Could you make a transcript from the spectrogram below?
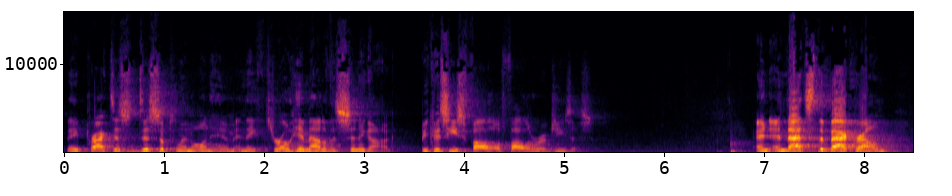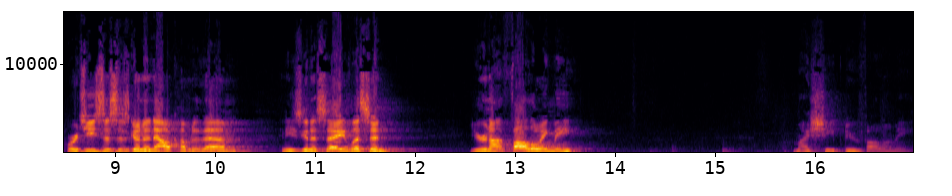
they practice discipline on him and they throw him out of the synagogue because he's follow, a follower of Jesus. And, and that's the background where Jesus is going to now come to them and he's going to say, Listen, you're not following me? My sheep do follow me.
